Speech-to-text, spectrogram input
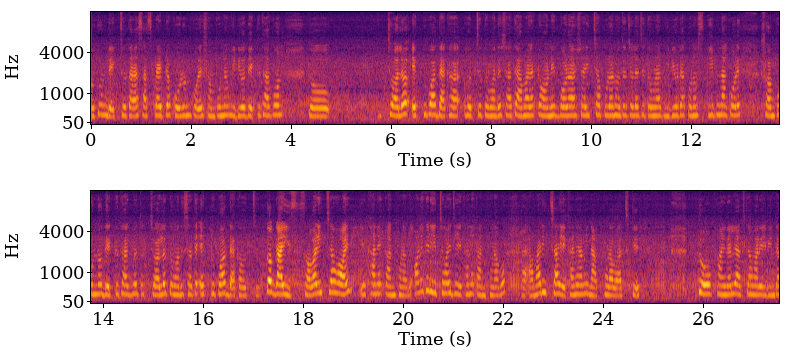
নতুন দেখছ, তারা সাবস্ক্রাইবটা করুন, করে সম্পূর্ণ ভিডিও দেখতে থাকুন। তো চলো, একটু পর দেখা হচ্ছে তোমাদের সাথে। আমার একটা অনেক বড় আশা, ইচ্ছা পূরণ হতে চলেছে। তোমরা ভিডিওটা কোনো স্কিপ না করে সম্পূর্ণ দেখতে থাকবে। তো চলো, তোমাদের সাথে একটু পর দেখা হচ্ছে। তো গাইজ সবার ইচ্ছা হয় এখানে কান ফোঁড়াবে অনেকেরই ইচ্ছা হয় যে এখানে কান ফোঁড়াবো আর আমার ইচ্ছা, এখানে আমি নাক ফোঁড়াবো আজকে। তো ফাইনালি আজকে আমার এই দিনটা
